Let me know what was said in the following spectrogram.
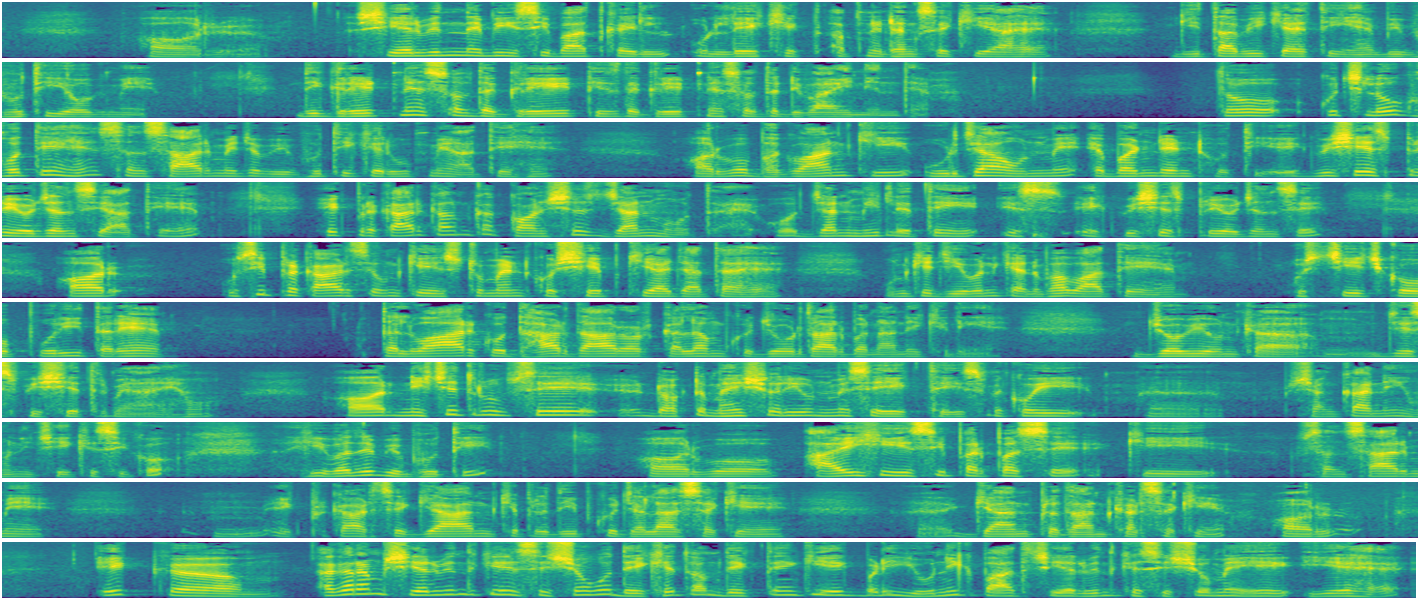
और शेरविंद ने भी इसी बात का उल्लेख अपने ढंग से किया है। गीता भी कहती हैं, विभूति योग में the greatness of the great is the greatness of the divine in them तो कुछ लोग होते हैं संसार में जो विभूति के रूप में आते हैं, और वो भगवान की ऊर्जा उनमें एबंडेंट होती है। एक विशेष प्रयोजन से आते हैं। एक प्रकार का उनका कॉन्शियस जन्म होता है। वो जन्म ही लेते हैं इस एक विशेष प्रयोजन से। और उसी प्रकार से उनके इंस्ट्रूमेंट को शेप किया जाता है। उनके जीवन के अनुभव आते हैं। उस चीज़ को पूरी तरह तलवार को धारदार और कलम को जोरदार बनाने के लिए, जो भी उनका, जिस भी क्षेत्र में आए हों। और निश्चित रूप से डॉक्टर महेश्वरी उनमें से एक थे। इसमें कोई शंका नहीं होनी चाहिए किसी को। ही वज विभूति और वो आई ही इसी पर्पज से कि संसार में एक प्रकार से ज्ञान के प्रदीप को जला सकें ज्ञान प्रदान कर सकें। और एक अगर हम शेयरविंद के शिष्यों को देखें तो हम देखते हैं कि एक बड़ी यूनिक बात शेयरविंद के शिष्यों में ये है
